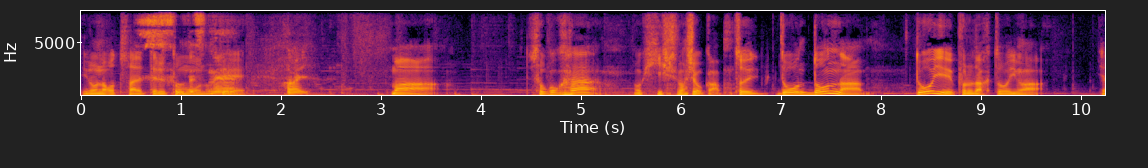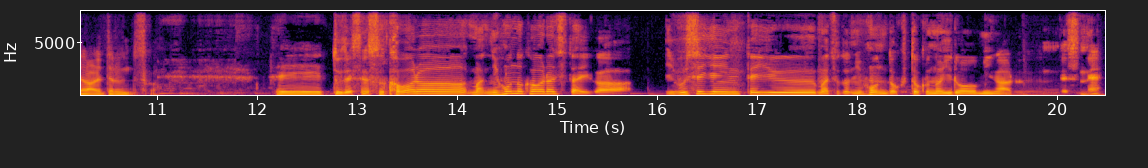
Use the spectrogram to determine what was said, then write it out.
いろんなことされてると思うので、ですねはい。まあ、そこからお聞きしましょうか。それ、ど、どんな、どういうプロダクトを今、やられてるんですか？えーっとですね、その瓦、まあ日本の瓦自体が、いぶし銀っていう、まあちょっと日本独特の色味があるんですね。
